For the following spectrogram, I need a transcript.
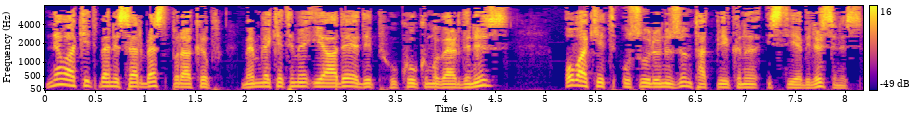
Ne vakit beni serbest bırakıp memleketime iade edip hukukumu verdiniz, o vakit usulünüzün tatbikini isteyebilirsiniz.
